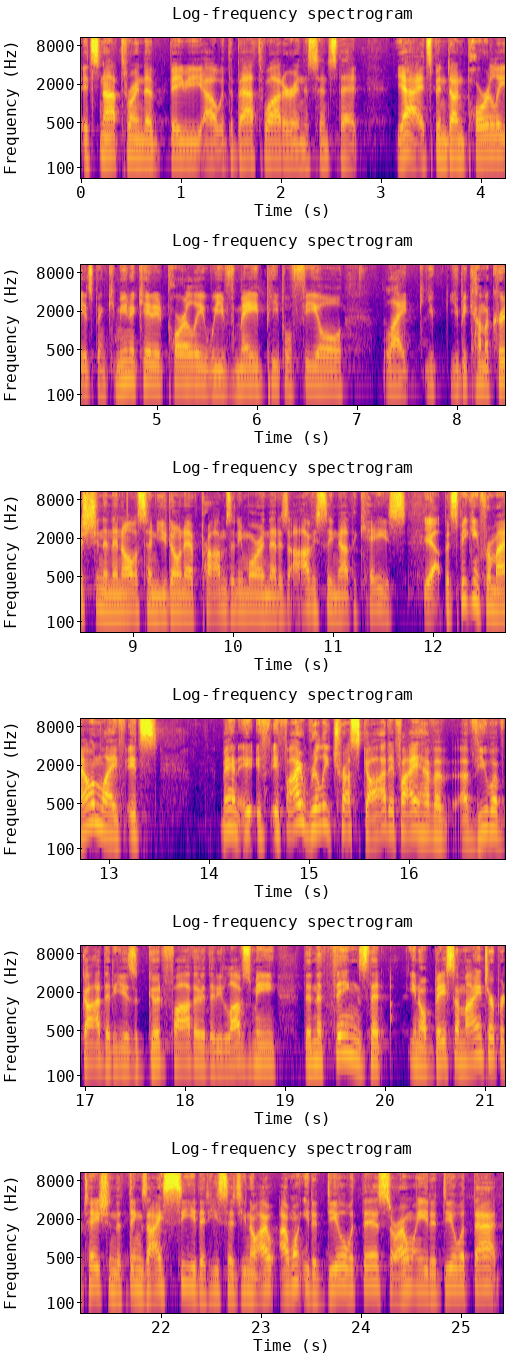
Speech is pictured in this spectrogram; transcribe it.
it's not throwing the baby out with the bathwater in the sense that, yeah, it's been done poorly, it's been communicated poorly, we've made people feel like you, you become a Christian and then all of a sudden you don't have problems anymore, and that is obviously not the case. Yeah. But speaking for my own life, it's man, if, if I really trust God, if I have a, a view of God that He is a good Father, that He loves me, then the things that, you know, based on my interpretation, the things I see that He says, you know, I, I want you to deal with this or I want you to deal with that.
